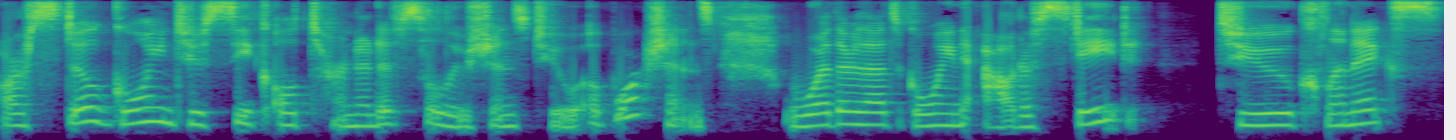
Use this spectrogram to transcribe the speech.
are still going to seek alternative solutions to abortions, whether that's going out of state to clinics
